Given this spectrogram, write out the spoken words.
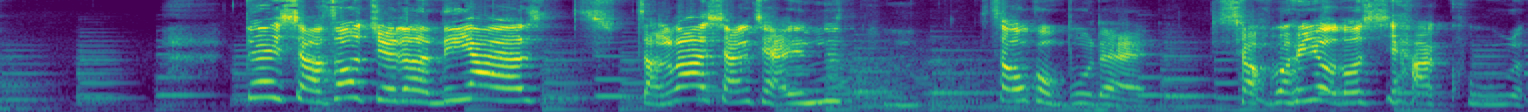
对，小时候觉得很厉害啊，长大想起来，嗯，超恐怖的，小朋友都吓哭了，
